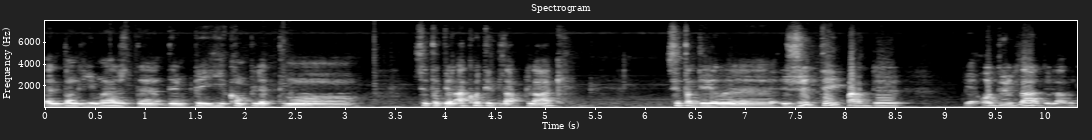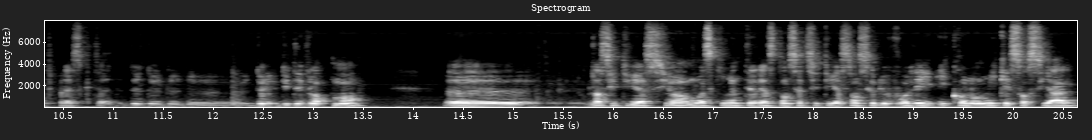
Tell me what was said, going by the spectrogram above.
elle donne l'image d'un pays complètement, c'est-à-dire à côté de la plaque, c'est-à-dire euh, jeté par de, au-delà de la route presque de, du développement. Euh, la situation, moi ce qui m'intéresse dans cette situation, c'est le volet économique et social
